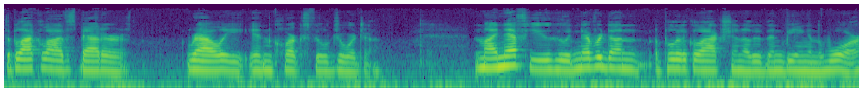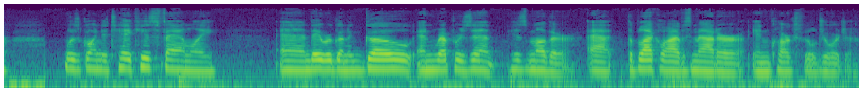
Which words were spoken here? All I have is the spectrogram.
the black lives matter rally in clarkesville georgia. My nephew who had never done a political action other than being in the war was going to take his family and they were going to go and represent his mother at the Black Lives Matter in Clarkesville, Georgia.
